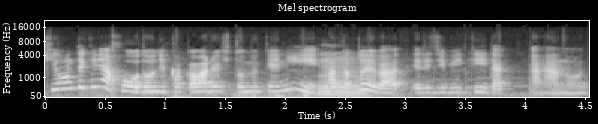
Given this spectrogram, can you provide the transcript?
基本的には報道に関わる人向けに、まあ、うん例えば LGBT だあの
